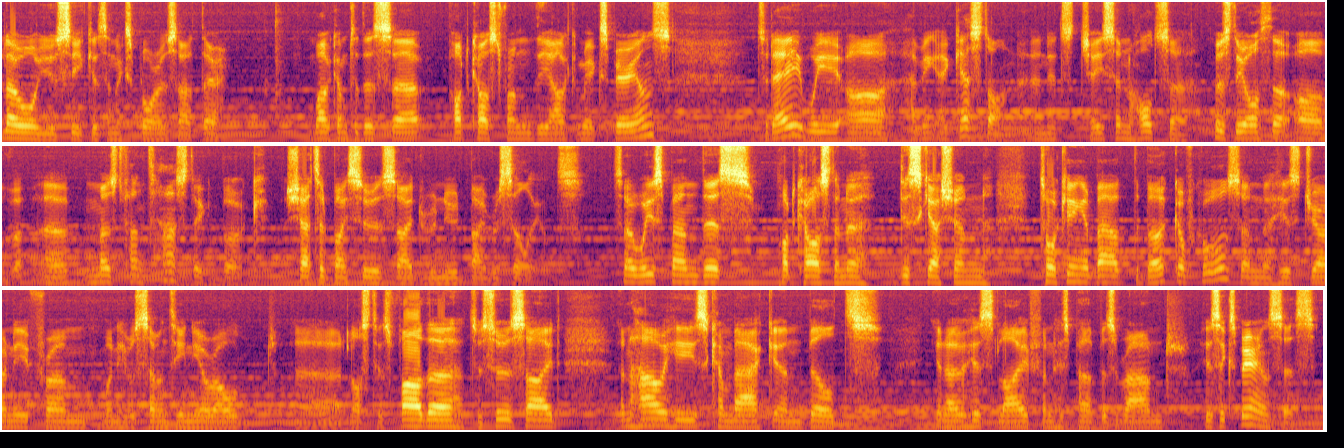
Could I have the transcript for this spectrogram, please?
Hello, all you seekers and explorers out there. Welcome to this uh, podcast from the Alchemy Experience. Today we are having a guest on, and it's Jason Holzer, who's the author of a most fantastic book, Shattered by Suicide, Renewed by Resilience. So we spend this podcast in a discussion talking about the book, of course, and his journey from when he was 17 year old, lost his father to suicide, and how he's come back and built, you know, his life and his purpose around his experiences.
